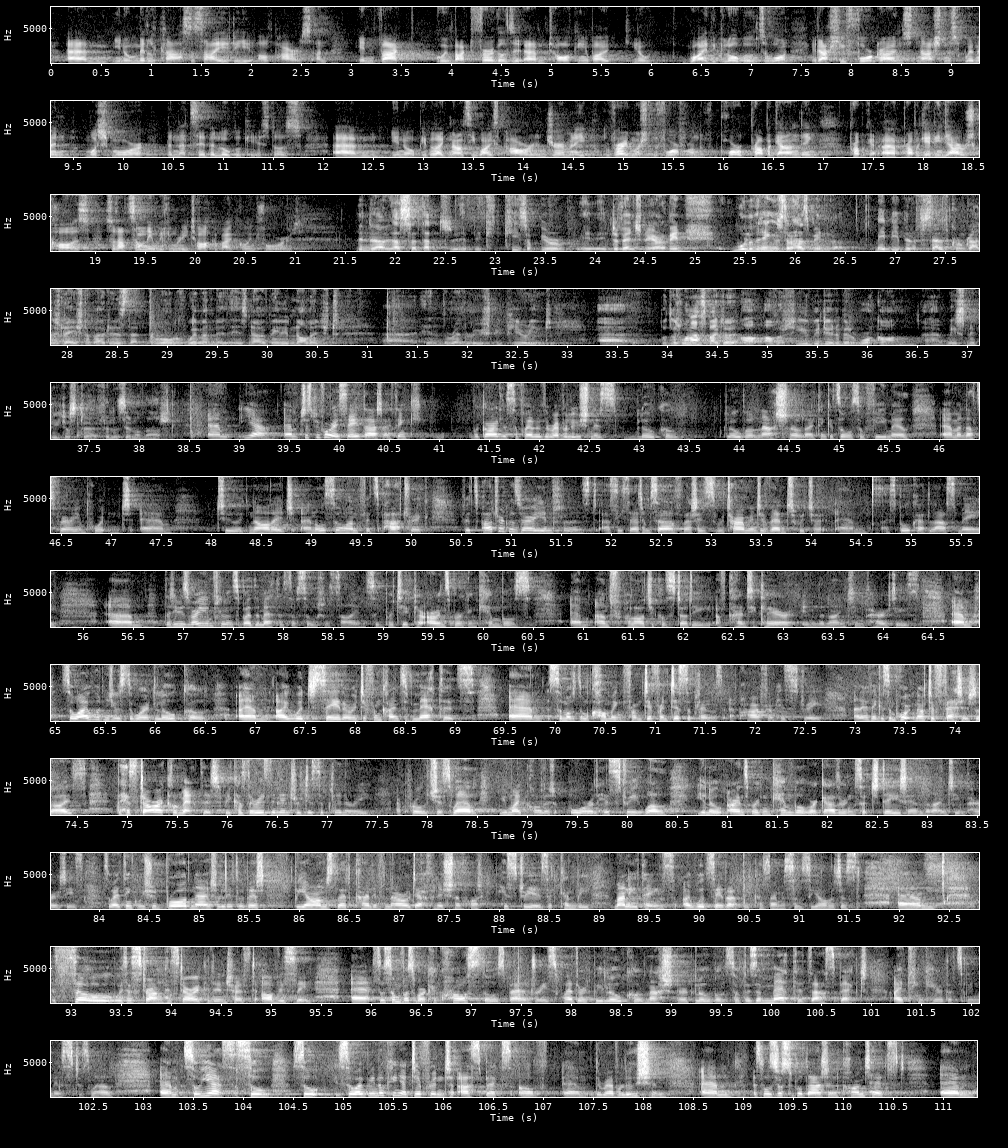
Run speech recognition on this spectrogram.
you know, middle class society of Paris. And in fact, going back to Fearghal's um, talking about, you know, why the global and so on, it actually foregrounds nationalist women much more than, let's say, the local case does. Um, you know, people like Nancy Wyse Power in Germany were very much at the forefront of propaganding, propag uh, propagating the Irish cause. So that's something we can really talk about going forward. Linda, that's, that keys up your intervention here. I mean, one of the things there has been maybe a bit of self-congratulation about is that the role of women is now being acknowledged uh, in the revolutionary period. Uh, but there's one aspect of, of, it you've been doing a bit of work on uh, recently. Just uh, fill us in on that. Um, yeah, um, just before I say that, I think regardless of whether the revolution is local, global, national, I think it's also female, um, and that's very important um, to acknowledge. And also on Fitzpatrick, Fitzpatrick was very influenced, as he said himself, at his retirement event, which I, um, I spoke at last May um, that he was very influenced by the methods of social science, in particular Arensberg and Kimball's um, anthropological study of County Clare in the 1930s. Um, so I wouldn't use the word local. Um, I would say there are different kinds of methods, um, some of them coming from different disciplines apart from history. And I think it's important not to fetishize the historical method because there is an interdisciplinary approach as well. You might call it oral history. Well, you know, Arensberg and Kimball were gathering such data in the 1930s. So I think we should broaden out a little bit beyond that kind of narrow definition of what history is. It can be many things. I would say that because I'm a sociologist. Um, so, with a strong historical interest, obviously. Uh, so, some of us work across those boundaries, whether it be local, national, or global. So, there's a methods aspect, I think, here that's been missed as well. Um, so, yes, so, so, so I've been looking at different aspects of um, the revolution. Um, I suppose just to put that in context, um,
